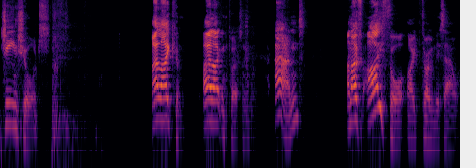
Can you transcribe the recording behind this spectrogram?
jean shorts. I like them. I like them personally. And and I've I thought I'd thrown this out.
